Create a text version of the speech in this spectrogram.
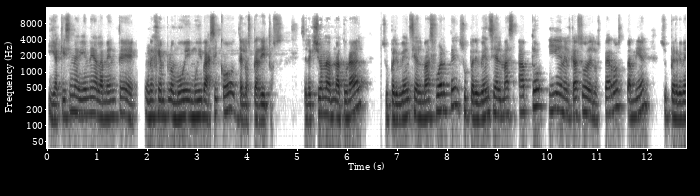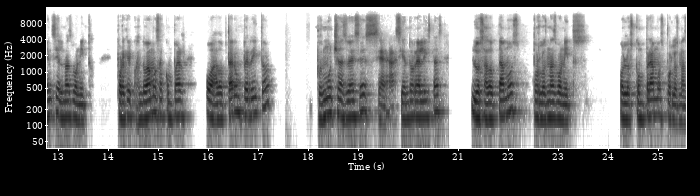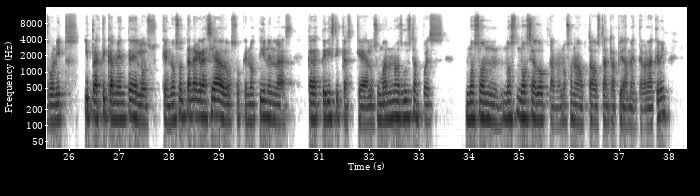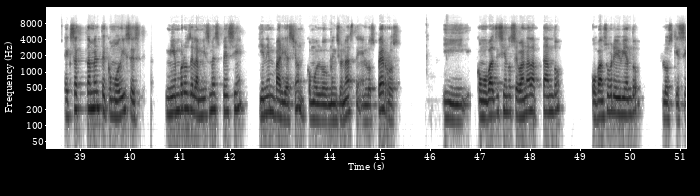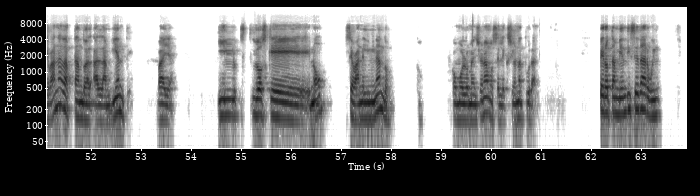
Y aquí se me viene a la mente un ejemplo muy, muy básico de los perritos. Selección natural supervivencia el más fuerte, supervivencia el más apto y en el caso de los perros también supervivencia el más bonito. Porque cuando vamos a comprar o adoptar un perrito, pues muchas veces, siendo realistas, los adoptamos por los más bonitos o los compramos por los más bonitos. Y prácticamente los que no son tan agraciados o que no tienen las características que a los humanos nos gustan, pues no son, no, se adoptan o no son adoptados tan rápidamente, ¿verdad, Kevin? Exactamente, como dices, miembros de la misma especie tienen variación, como lo mencionaste, en los perros. Y como vas diciendo, se van adaptando o van sobreviviendo los que se van adaptando al, al ambiente, vaya. Y los que no, se van eliminando, como lo mencionamos, selección natural. Pero también dice Darwin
